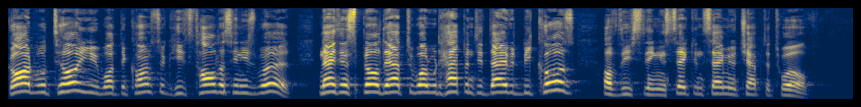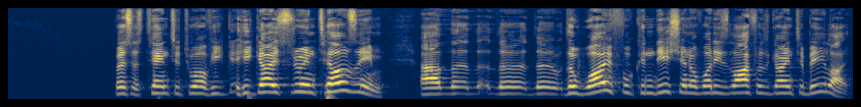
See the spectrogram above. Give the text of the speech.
God will tell you what the consequence, He's told us in His Word. Nathan spelled out to what would happen to David because of this thing in 2 Samuel chapter 12. Verses 10 to 12. He, he goes through and tells him uh, the, the, the, the woeful condition of what his life was going to be like.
